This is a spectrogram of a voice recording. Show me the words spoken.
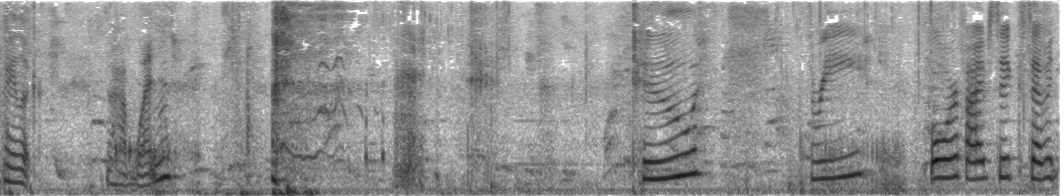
okay, look. You have one, two, three, four, five, six, seven,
